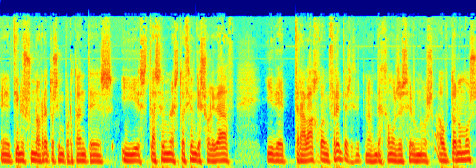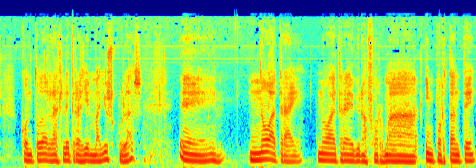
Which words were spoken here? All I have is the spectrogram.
eh, tienes unos retos importantes y estás en una situación de soledad y de trabajo enfrente, es decir, nos dejamos de ser unos autónomos con todas las letras y en mayúsculas, no atrae, no atrae de una forma importante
